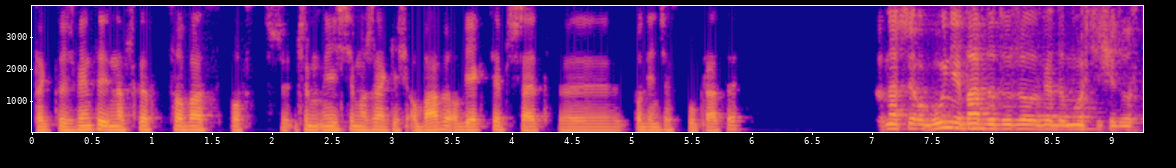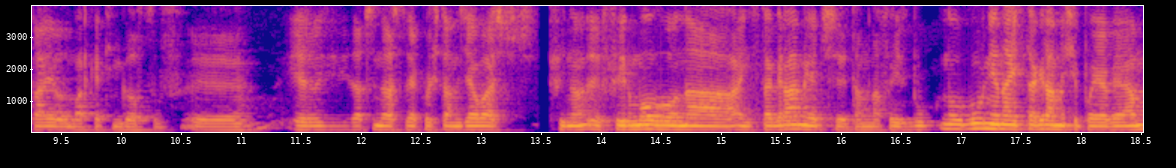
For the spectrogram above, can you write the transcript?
Tak coś więcej, na przykład co was powstrzymuje, czy mieliście może jakieś obawy, obiekcje przed e, podjęciem współpracy? To znaczy ogólnie bardzo dużo wiadomości się dostaje od marketingowców. Yy, Jeżeli zaczynasz jakoś tam działać firmowo na Instagramie czy tam na Facebooku, no głównie na Instagramie się pojawiają.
